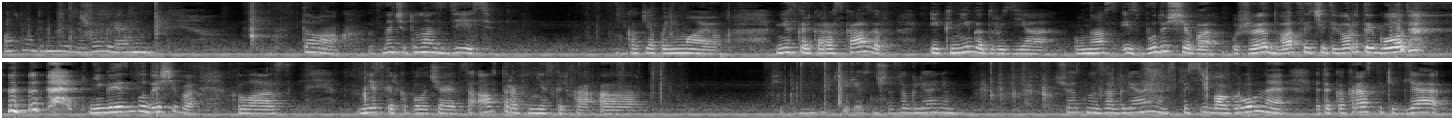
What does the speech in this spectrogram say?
посмотрим, заглянем. Так, значит, у нас здесь, как я понимаю, несколько рассказов и книга, друзья, у нас из будущего уже 24 год. Книга из будущего. Класс несколько, получается, авторов, несколько... А... Интересно, сейчас заглянем. Сейчас мы заглянем. Спасибо огромное. Это как раз-таки для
